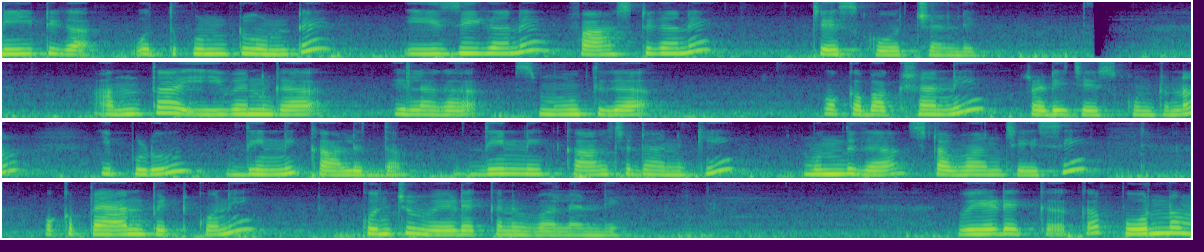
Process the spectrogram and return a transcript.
నీట్గా ఒత్తుకుంటూ ఉంటే ఈజీగానే ఫాస్ట్గానే చేసుకోవచ్చండి. అంతా ఈవెన్గా ఇలాగా స్మూత్గా ఒక భక్షాన్ని రెడీ చేసుకుంటున్నాం. ఇప్పుడు దీన్ని కాలుద్దాం. దీన్ని కాల్చడానికి ముందుగా స్టవ్ ఆన్ చేసి ఒక ప్యాన్ పెట్టుకొని కొంచెం వేడెక్కనివ్వాలండి. వేడెక్కాక పూర్ణం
